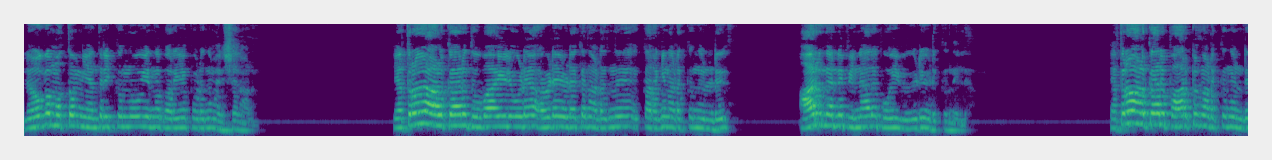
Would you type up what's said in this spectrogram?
ലോകം മൊത്തം നിയന്ത്രിക്കുന്നു എന്ന് പറയപ്പെടുന്ന മനുഷ്യനാണ്. എത്രയോ ആൾക്കാർ ദുബായിലൂടെ അവിടെ ഇവിടെയൊക്കെ നടന്ന് കറങ്ങി നടക്കുന്നുണ്ട്. ആരും തന്നെ പിന്നാലെ പോയി വീഡിയോ എടുക്കുന്നില്ല. എത്രയോ ആൾക്കാർ പാർക്കിൽ നടക്കുന്നുണ്ട്.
